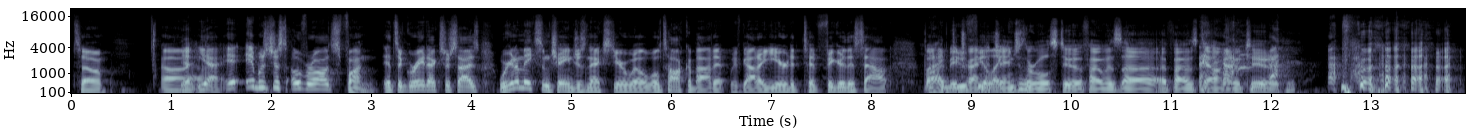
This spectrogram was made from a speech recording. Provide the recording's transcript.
So. Uh, Yeah. yeah, it, it was just overall, it's fun. It's a great exercise. We're gonna make some changes next year. Will we'll talk about it. We've got a year to, to figure this out. But Well, I'd be do trying feel to like change the rules too if I was uh if I was down 0-2.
